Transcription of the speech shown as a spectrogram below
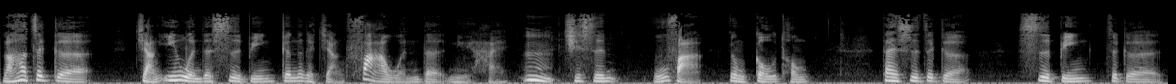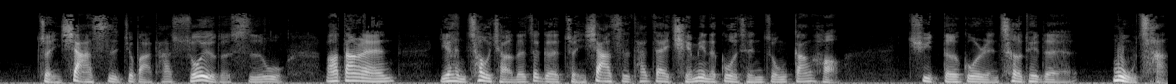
然后这个讲英文的士兵跟那个讲法文的女孩，嗯其实无法用沟通，但是这个士兵这个准下士就把他所有的食物，然后当然也很凑巧的，这个准下士他在前面的过程中刚好去德国人撤退的牧场，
